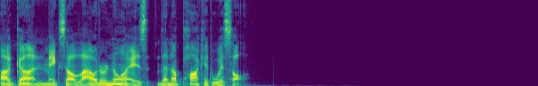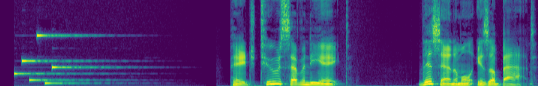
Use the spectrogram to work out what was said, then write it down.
A gun makes a louder noise than a pocket whistle. Page 278. This animal is a bat.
